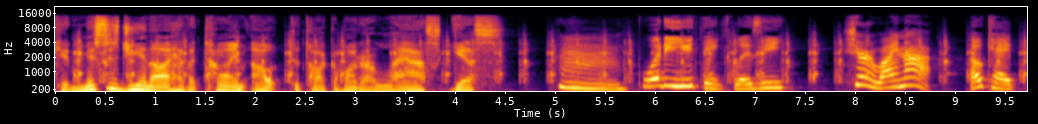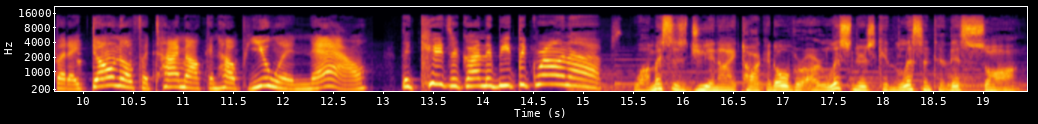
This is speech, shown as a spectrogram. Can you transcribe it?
Can Mrs. G and I have a time out to talk about our last guess? Hmm. What do you think, Lizzie? Sure, why not? Okay, but I don't know if a timeout can help you win now. The kids are going to beat the grown ups. While Mrs. G and I talk it over, our listeners can listen to this song.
